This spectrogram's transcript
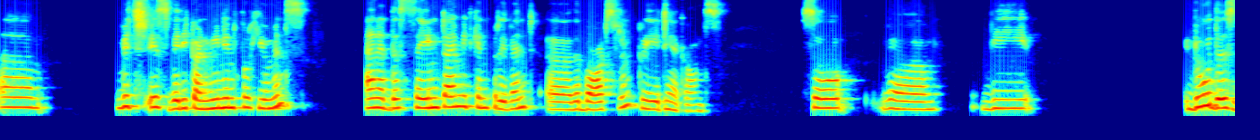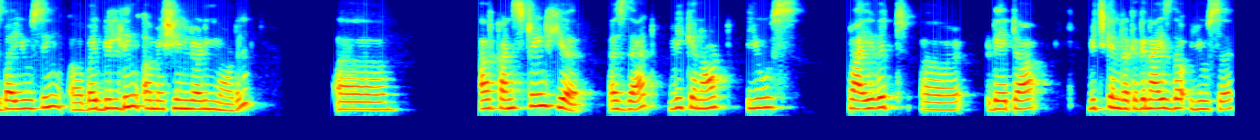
um, which is very convenient for humans. And at the same time, it can prevent the bots from creating accounts. So we do this by using uh, by building a machine learning model uh, our constraint here is that we cannot use private uh, data which can recognize the user.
